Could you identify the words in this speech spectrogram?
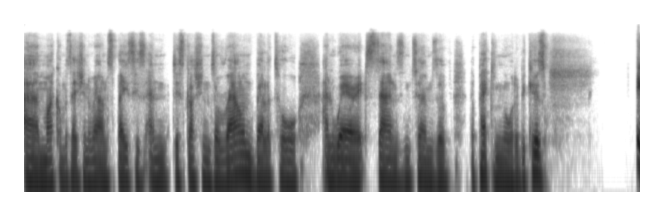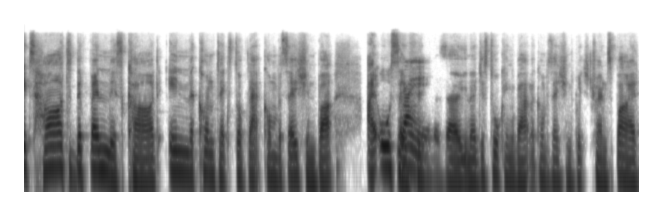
um, my conversation around spaces and discussions around Bellator and where it stands in terms of the pecking order because it's hard to defend this card in the context of that conversation. But I also right. feel as though, you know, just talking about the conversations which transpired,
